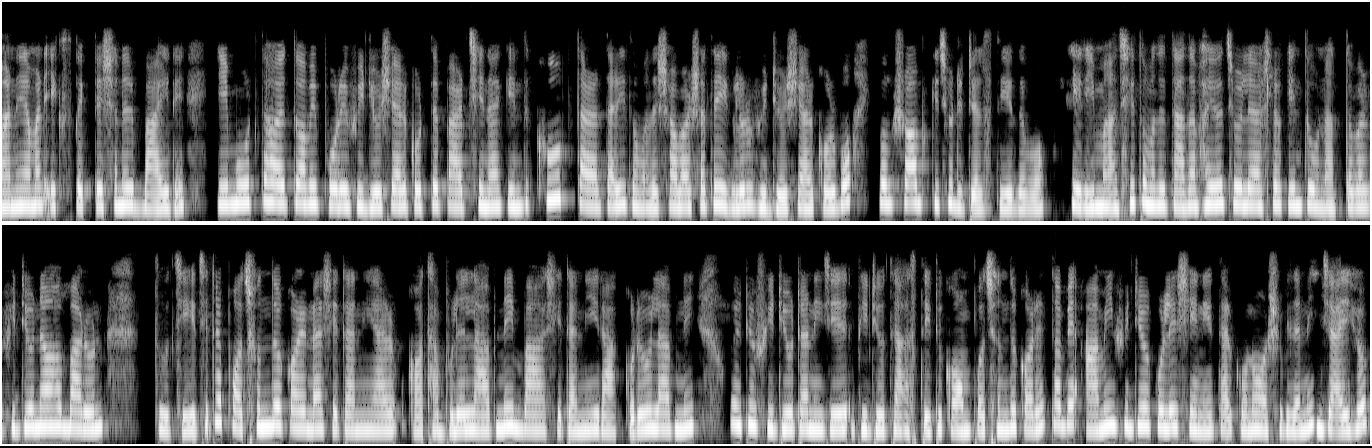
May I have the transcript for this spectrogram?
মানে আমার এক্সপেকটেশনের বাইরে। এই মুহূর্তে হয়তো আমি পরে ভিডিও শেয়ার করতে পারছি না, কিন্তু খুব তাড়াতাড়ি তোমাদের সবার সাথে এগুলোর ভিডিও শেয়ার করব এবং সব কিছু ডিটেলস দিয়ে দেবো। এরই মাঝে তোমাদের দাদা ভাইও চলে আসলো, কিন্তু ওনার তো আবার ভিডিও নেওয়া বারণ। তো যে যেটা পছন্দ করে না সেটা নিয়ে আর কথা বলে লাভ নেই বা সেটা নিয়ে রাগ করেও লাভ নেই। ও একটু ভিডিওটা নিজে, ভিডিওতে আসতে একটু কম পছন্দ করে। তবে আমি ভিডিও করলে সে নিয়ে তার কোনো অসুবিধা নেই। যাই হোক,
